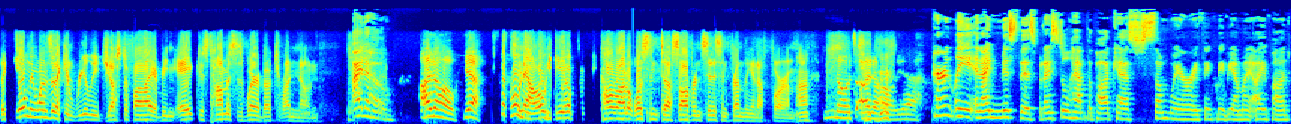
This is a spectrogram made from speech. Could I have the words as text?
like the only ones that I can really justify are being A, because Thomas's whereabouts are unknown. Idaho. Idaho, yeah. Oh now, oh he gave up Colorado wasn't uh, sovereign citizen friendly enough for him, huh? No, it's Idaho, yeah. apparently, and I missed this, but I still have the podcast somewhere. I think maybe on my iPod.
